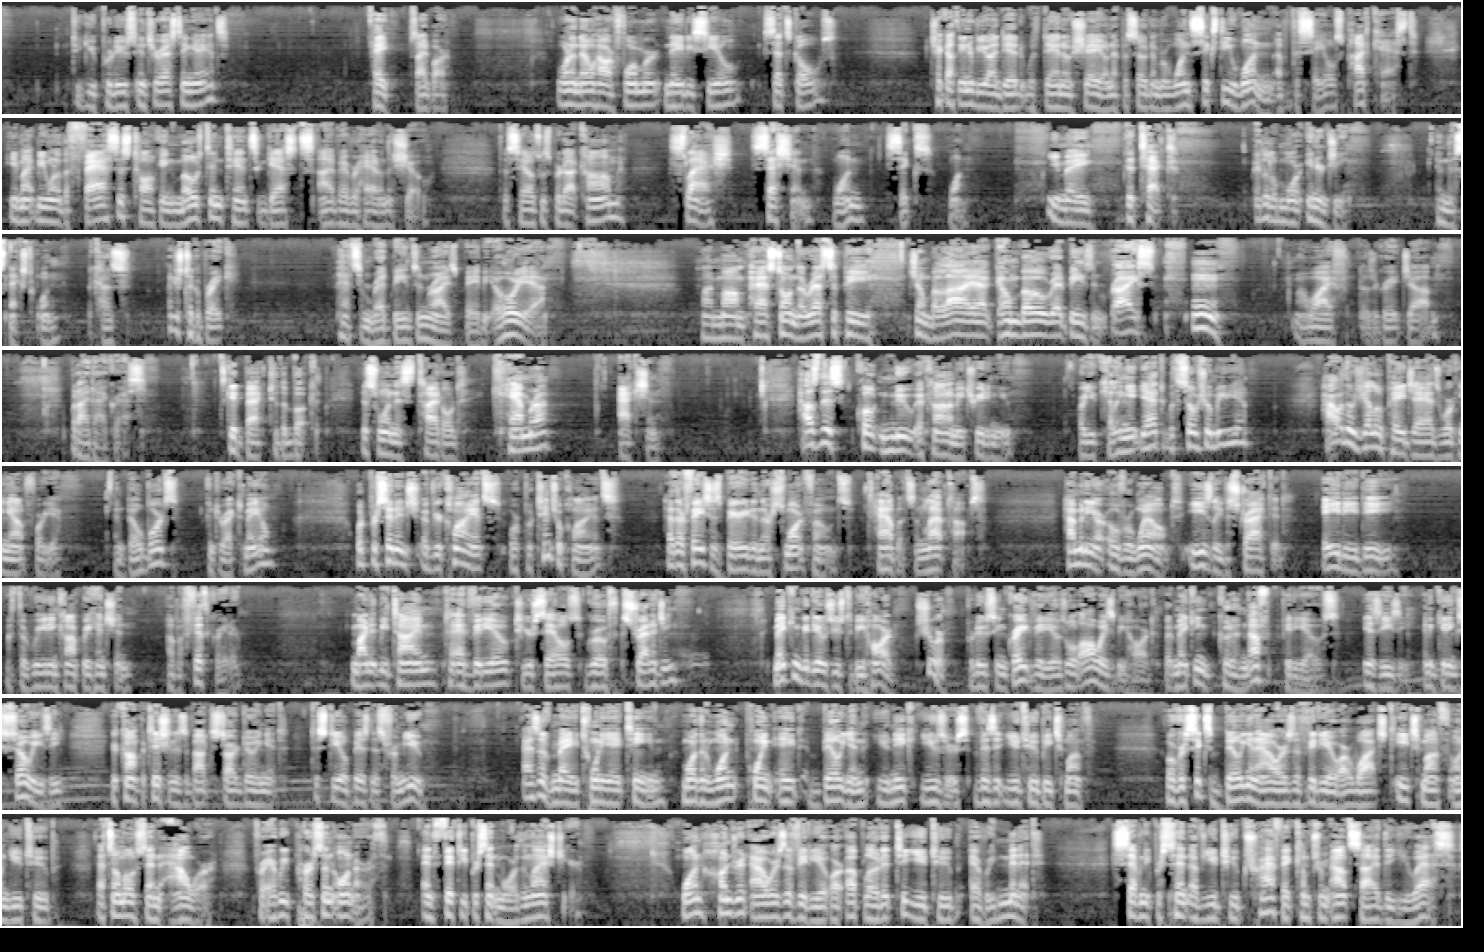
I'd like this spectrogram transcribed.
Do you produce interesting ads? Hey, sidebar. Want to know how our former Navy SEAL sets goals? Check out the interview I did with Dan O'Shea on episode number 161 of the Sales Podcast. He might be one of the fastest talking, most intense guests I've ever had on the show. TheSalesWhisperer.com slash session 161. You may detect a little more energy in this next one because I just took a break and had some red beans and rice, baby. Oh, yeah. My mom passed on the recipe jambalaya, gumbo, red beans, and rice. Mm. My wife does a great job. But I digress. Let's get back to the book. This one is titled Camera Action. How's this, quote, new economy treating you? Are you killing it yet with social media? How are those yellow page ads working out for you? And billboards and direct mail? What percentage of your clients or potential clients have their faces buried in their smartphones, tablets, and laptops? How many are overwhelmed, easily distracted, ADD, with the reading comprehension of a fifth grader? Might it be time to add video to your sales growth strategy? Making videos used to be hard. Sure, producing great videos will always be hard, but making good enough videos is easy. And getting so easy, your competition is about to start doing it to steal business from you. As of May 2018, more than 1.8 billion unique users visit YouTube each month. Over 6 billion hours of video are watched each month on YouTube. That's almost an hour for every person on earth, and 50% more than last year. 100 hours of video are uploaded to YouTube every minute. 70% of YouTube traffic comes from outside the US.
